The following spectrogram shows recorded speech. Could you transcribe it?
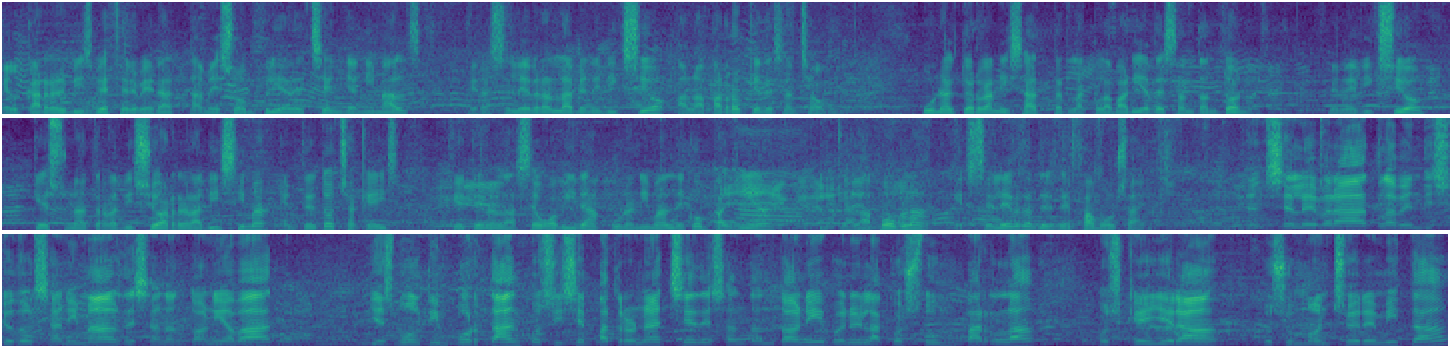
El carrer Bisbe Cervera també s'omplia de gent i animals per a celebrar la benedicció a la parròquia de Sant Jaume, un acte organitzat per la clavaria de Sant Antoni, benedicció que és una tradició arreladíssima entre tots aquells que tenen la seva vida un animal de companyia i que a la Pobla es celebra des de fa molts anys. Hem celebrat la bendició dels animals de Sant Antoni Abat i és molt important pues, aquest patronatge de Sant Antoni bueno, i la costum parla pues, que ell era pues, un monjo eremita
